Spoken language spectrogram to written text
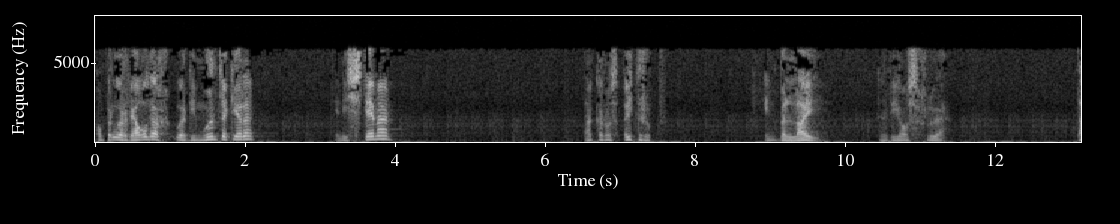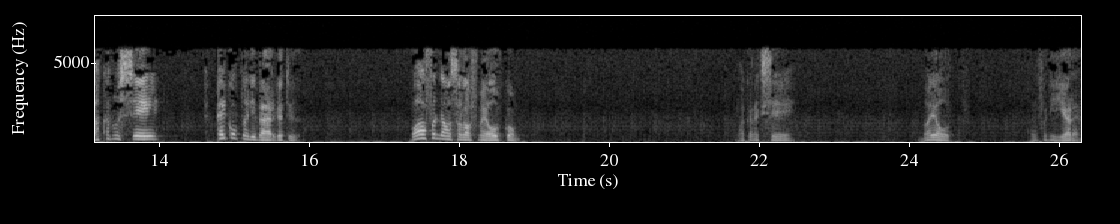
amper oorweldig oor die moontlikhede en die stemme, dan kan ons uitroep en bely in wie ons glo. Dan kan ons sê kyk op na die berge toe. Waarvandaan sal af my hulp kom? Dan kan ek sê my hulp kom van die Here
